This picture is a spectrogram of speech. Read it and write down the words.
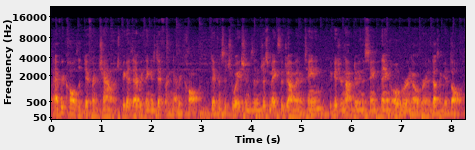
every call is a different challenge because everything is different in every call, different situations, and it just makes the job entertaining because you're not doing the same thing over and over, and it doesn't get dull.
